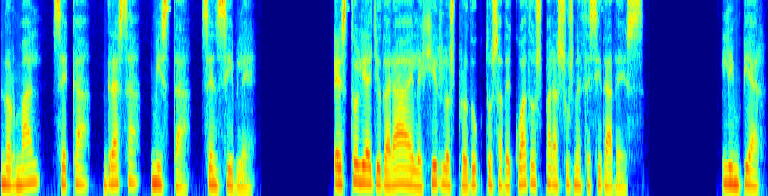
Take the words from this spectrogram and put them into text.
normal, seca, grasa, mixta, sensible. Esto le ayudará a elegir los productos adecuados para sus necesidades. Limpiar.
